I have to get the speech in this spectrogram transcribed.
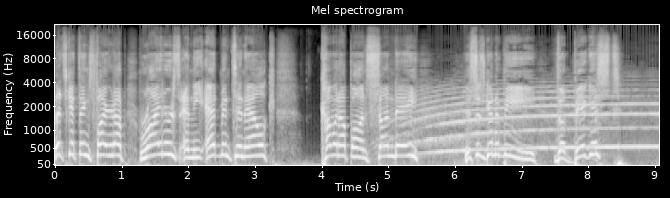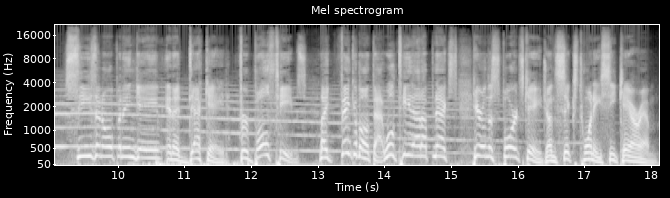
Let's get things fired up. Riders and the Edmonton Elk coming up on Sunday. This is going to be the biggest season opening game in a decade for both teams. Like, think about that. We'll tee that up next here on the Sports Cage on 620 CKRM.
